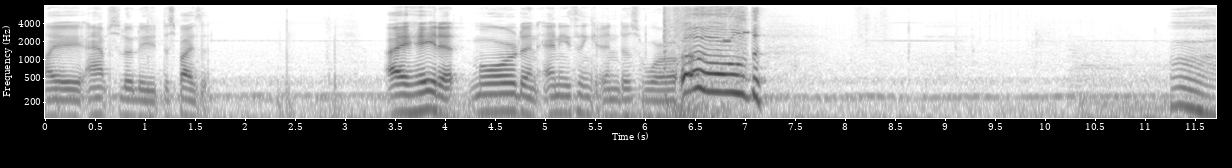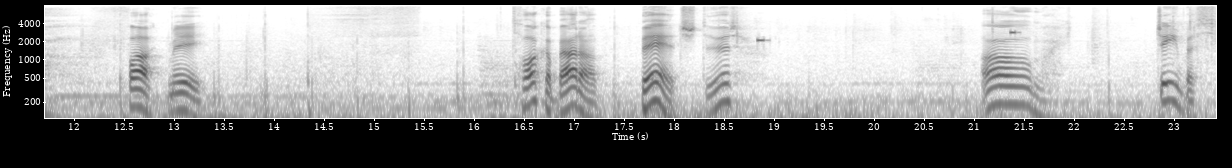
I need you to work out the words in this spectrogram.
I absolutely despise it. I hate it more than anything in this world. Fuck me. Talk about a bitch, dude. Oh my Jeebus.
